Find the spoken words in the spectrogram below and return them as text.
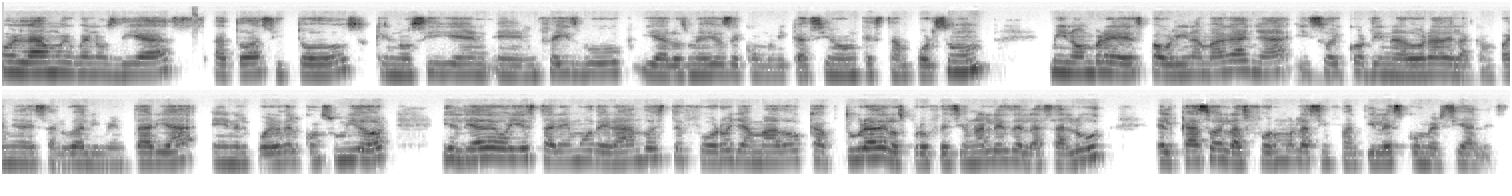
Hola, muy buenos días a todas y todos que nos siguen en Facebook y a los medios de comunicación que están por Zoom. Mi nombre es Paulina Magaña y soy coordinadora de la campaña de salud alimentaria en el Poder del Consumidor y el día de hoy estaré moderando este foro llamado Captura de los Profesionales de la Salud, el caso de las fórmulas infantiles comerciales.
